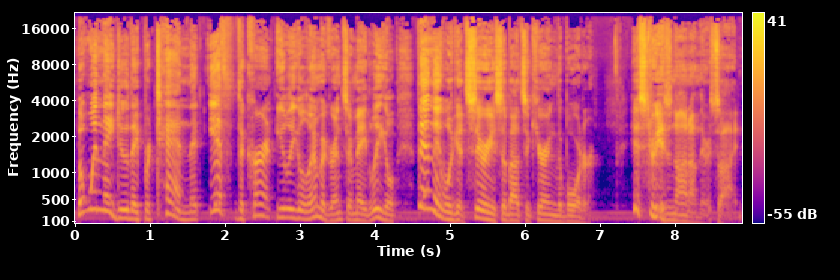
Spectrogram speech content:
but when they do, they pretend that if the current illegal immigrants are made legal, then they will get serious about securing the border. History is not on their side.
